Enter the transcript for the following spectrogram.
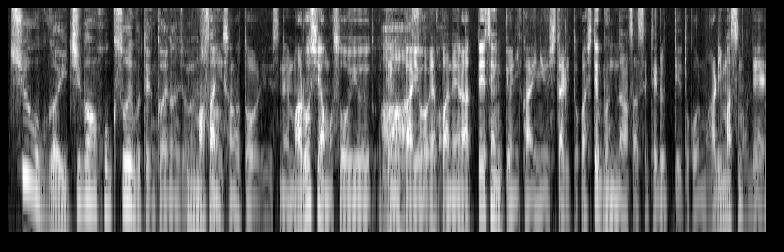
中国が一番北総へも展開なんじゃないまさにその通りですね。まあロシアもそういう展開をやっぱ狙って選挙に介入したりとかして分断させてるっていうところもありますので、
